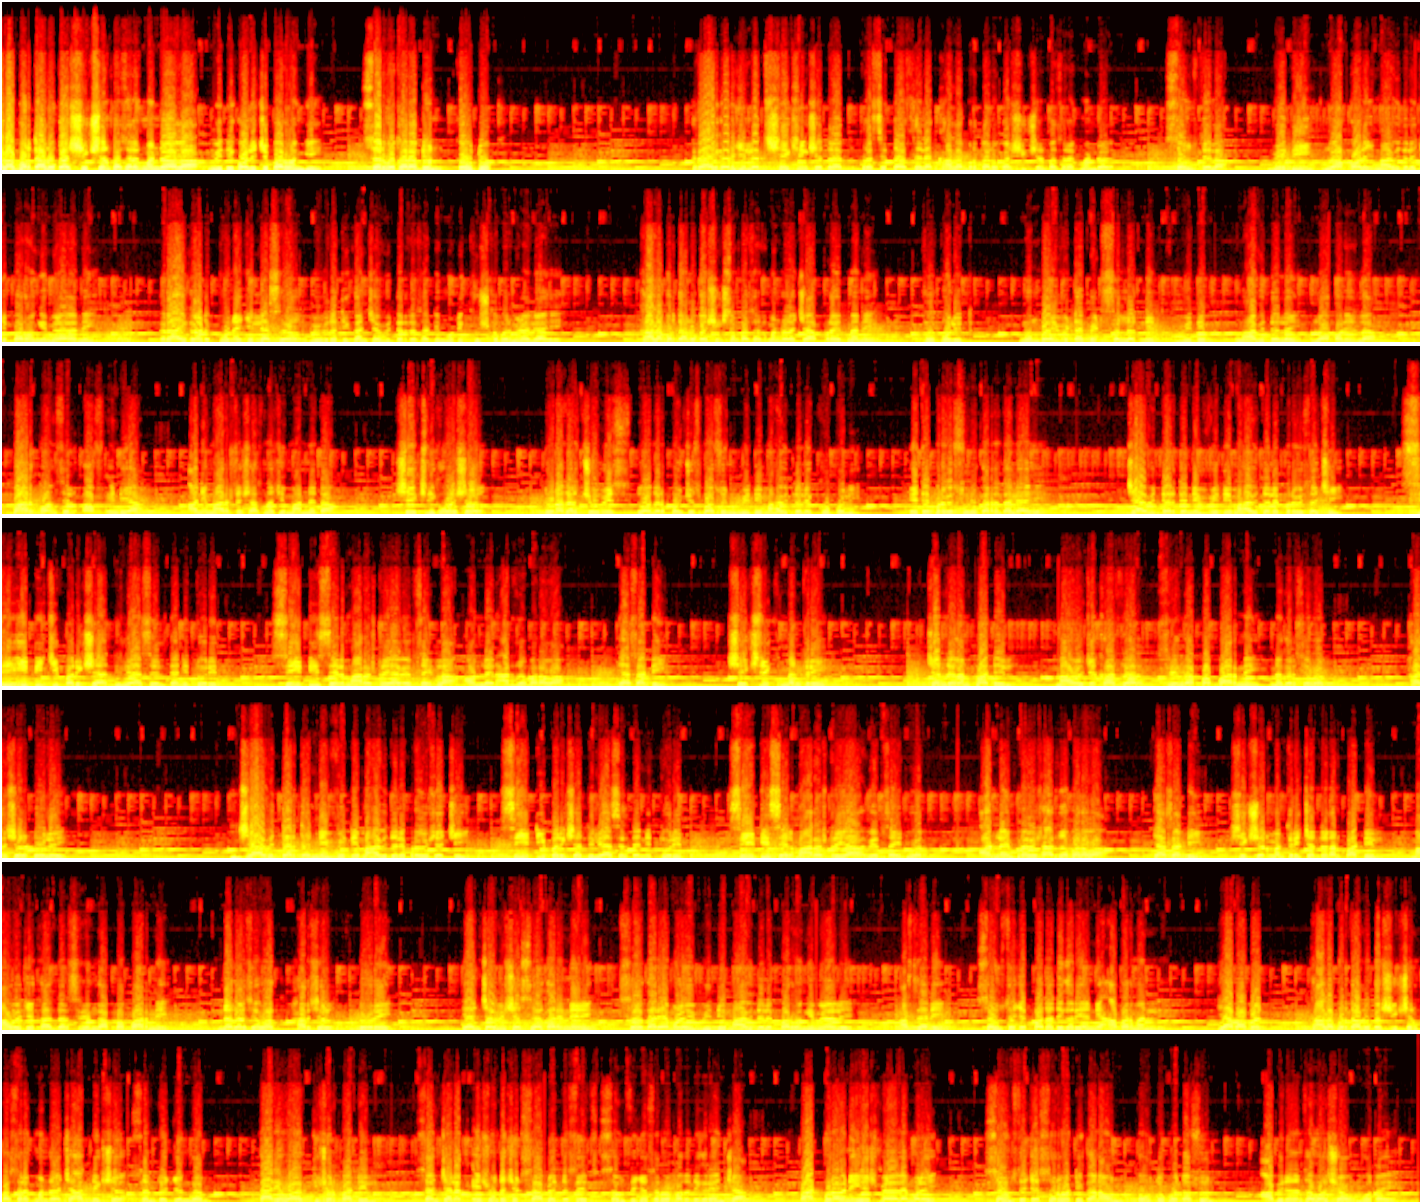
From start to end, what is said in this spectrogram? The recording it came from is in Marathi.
खालापूर तालुका शिक्षण प्रसारक मंडळाला विधी कॉलेजची परवानगी सर्व थरातून कौतुक. रायगड जिल्ह्यात शैक्षणिक क्षेत्रात प्रसिद्ध असलेल्या खालापूर तालुका शिक्षण प्रसारक मंडळ संस्थेला विधी लॉ कॉलेज महाविद्यालयाची परवानगी मिळाल्याने रायगड पुणे जिल्ह्यासह विविध ठिकाणच्या विद्यार्थ्यांसाठी मोठी खुशखबर मिळाली आहे. खालापूर तालुका शिक्षण प्रसारक मंडळाच्या प्रयत्नाने खोपोलीत मुंबई विटापीठ संलग्नित विधी महाविद्यालय लॉ कॉलेजला बार कौन्सिल ऑफ इंडिया आणि महाराष्ट्र शासनाची मान्यता. शैक्षणिक वर्ष दोन हजार चोवीस दोन हजार पंचवीसपासून विधी महाविद्यालय खोपोली येथे प्रवेश सुरू करण्यात आले आहे. ज्या विद्यार्थ्यांनी विधी महाविद्यालय प्रवेशाची सीईटी ची परीक्षा दिली असेल त्यांनी त्वरित सीईटी सेल महाराष्ट्र या वेबसाईटला ऑनलाईन अर्ज भरावा. यासाठी शैक्षणिक मंत्री चंद्रकांत पाटील मावळचे खासदार श्रीरंगाप्पा बारणे नगरसेवक हर्षल डोले ज्या विद्यार्थ्यांनी विधी महाविद्यालय प्रवेशाची सीईटी परीक्षा दिली असेल त्यांनी त्वरित सीईटी सेल महाराष्ट्र या वेबसाईटवर ऑनलाईन प्रवेश अर्ज भरावा. यासाठी शिक्षण मंत्री चंद्रकांत पाटील मावळचे खासदार श्रीरंगाप्पा बारणे नगरसेवक हर्षल डोरे यांच्या विशेष सहकार्याने सहकार्यामुळे विधी महाविद्यालय परवानगी मिळाले असल्याने संस्थेचे पदाधिकारी यांनी आभार मानले. याबाबत खालापूर तालुका शिक्षण प्रसारक मंडळाचे अध्यक्ष संतोष जंगम कार्यवाहक किशोर पाटील संचालक यशवंत शेठ साबळे तसेच संस्थेच्या सर्व पदाधिकारी यांच्या पाठपुराव्याने यश मिळाल्यामुळे संस्थेच्या सर्व ठिकाणाहून कौतुक होत असून अभिनंदनाचा वर्षाव होत आहे.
